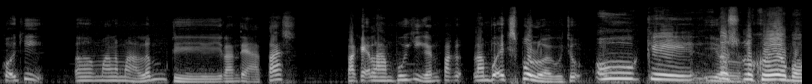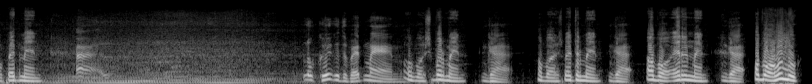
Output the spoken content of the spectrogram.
Kok iki eh, malam-malam di lantai atas pakai lampu iki kan, pakai lampu expo loh aku, Cuk. Oke. Iya. Terus logonya apa? Batman. Eh, logonya gitu Batman. Apa? Superman. Enggak, Apa? Spiderman. enggak, Apa? Iron Man. enggak, Apa? Hulk.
